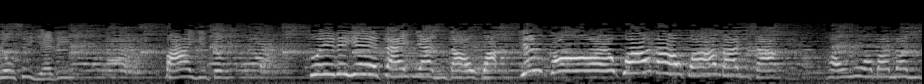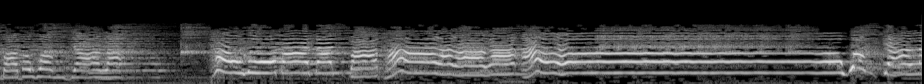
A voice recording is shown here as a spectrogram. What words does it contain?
就是夜里把一灯。嘴里也在念叨话，今个儿挂到挂满上，马难把他往家拉，套罗马难把他往家拉。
